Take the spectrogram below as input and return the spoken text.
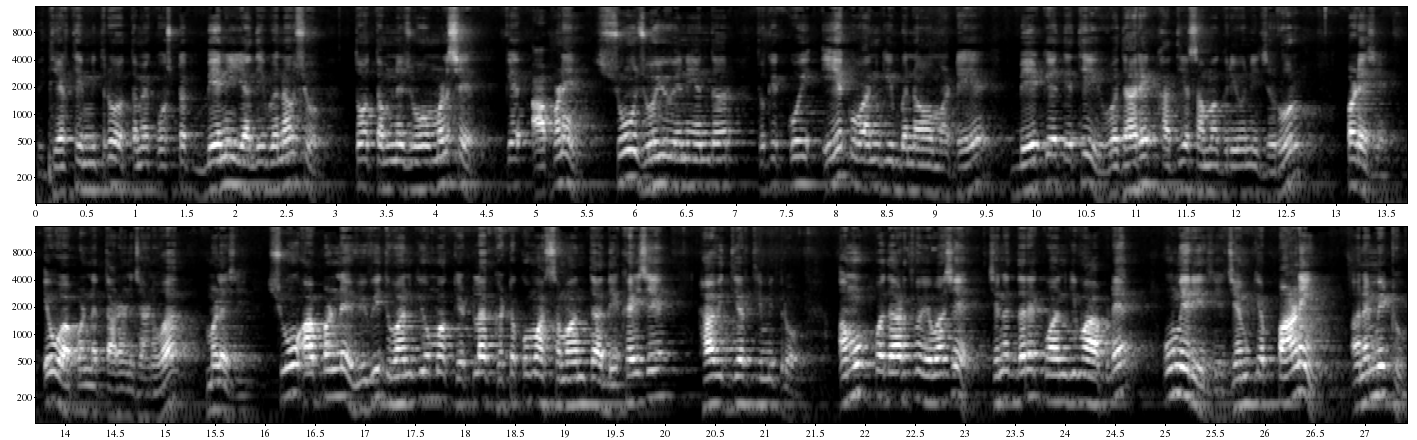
વિદ્યાર્થી મિત્રો, તમે કોષ્ટક બેની યાદી બનાવશો, તો તમને જોવા મળશે કે આપણે શું જોયું એની અંદર? તો કે કોઈ એક વાનગી બનાવવા માટે બે કે તેથી વધારે ખાદ્ય સામગ્રીઓની જરૂર પડે છે, એવું આપણને તારણ જાણવા મળે છે. શું આપણને વિવિધ વાનગીઓમાં કેટલાક ઘટકોમાં સમાનતા દેખાય છે? હા, વિદ્યાર્થી મિત્રો, અમુક પદાર્થો એવા છે જેને દરેક વાનગીમાં આપણે ઉમેરીએ છીએ, જેમ કે પાણી અને મીઠું.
